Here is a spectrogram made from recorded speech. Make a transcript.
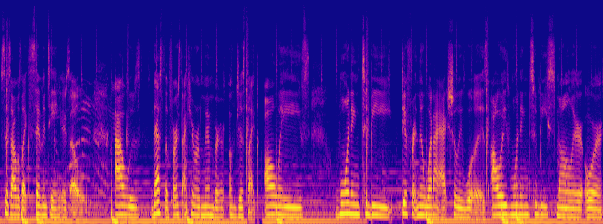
since I was like 17 years old. I was, that's the first I can remember of just like always wanting to be different than what I actually was, always wanting to be smaller or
